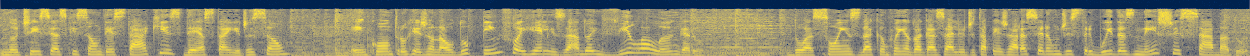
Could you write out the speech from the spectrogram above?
Notícias que são destaques desta edição. Encontro Regional do PIN foi realizado em Vila Lângaro. Doações da campanha do agasalho de Tapejara serão distribuídas neste sábado.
